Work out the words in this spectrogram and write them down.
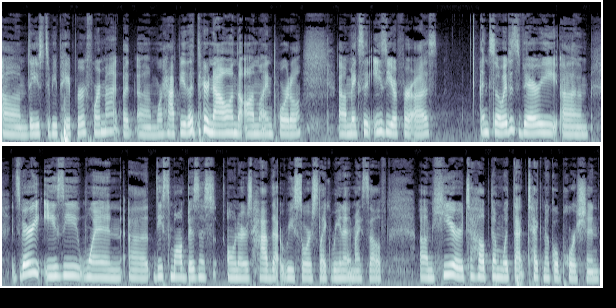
Um, they used to be paper format, but um, we're happy that they're now on the online portal. Uh, makes it easier for us and so it is very um, it's very easy when uh, these small business owners have that resource like rena and myself um, here to help them with that technical portion.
